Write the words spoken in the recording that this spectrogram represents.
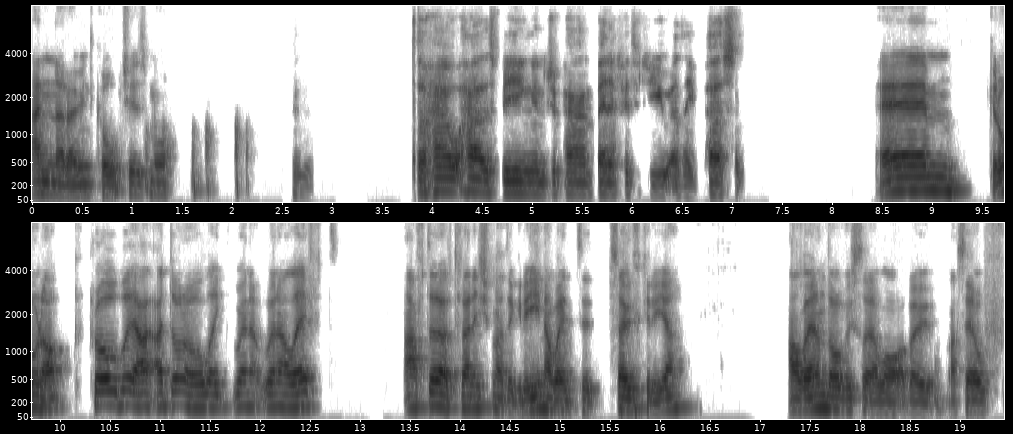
in and around coaches more. So how has being in Japan benefited you as a person? Um, growing up, probably. I, I don't know. Like when I, when I left after I finished my degree and I went to South Korea, I learned obviously a lot about myself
